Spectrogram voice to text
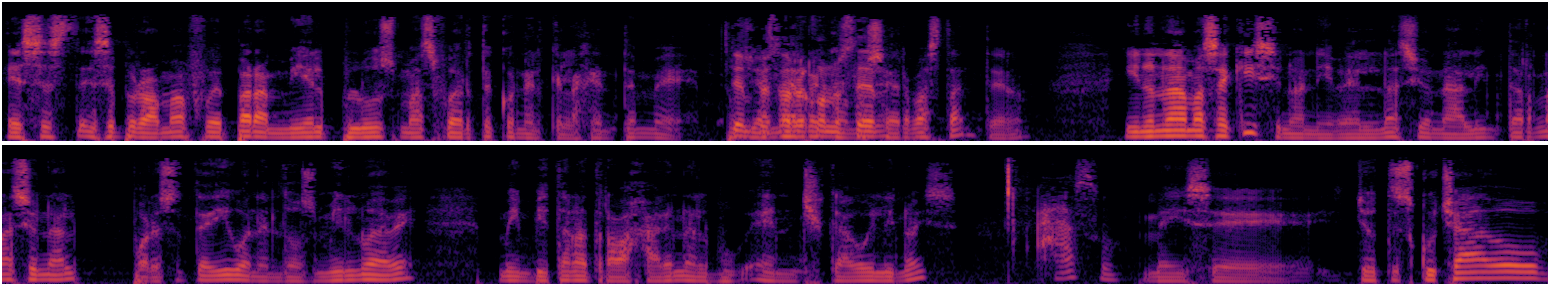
Ese, ese programa fue para mí el plus más fuerte con el que la gente me, pues, empezó a reconocer. bastante, ¿no? Y no nada más aquí, sino a nivel nacional, internacional. Por eso te digo, en el 2009 me invitan a trabajar en, Albu- en Chicago, Illinois. Ah. Me dice, yo te he escuchado,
